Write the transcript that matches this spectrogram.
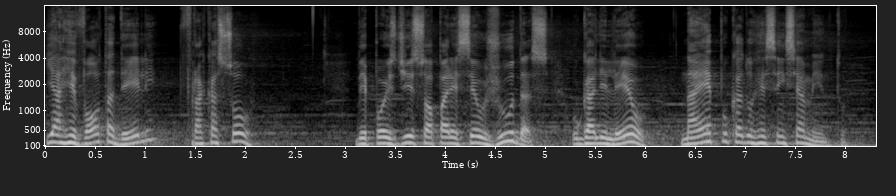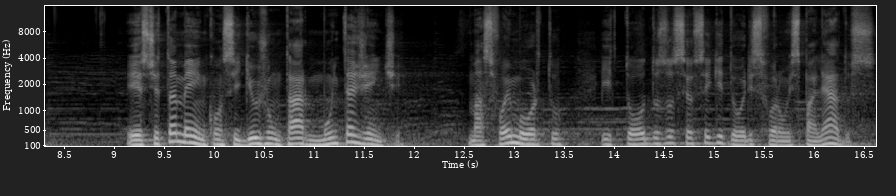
e a revolta dele fracassou. Depois disso apareceu Judas, o galileu, na época do recenseamento. Este também conseguiu juntar muita gente, mas foi morto e todos os seus seguidores foram espalhados.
